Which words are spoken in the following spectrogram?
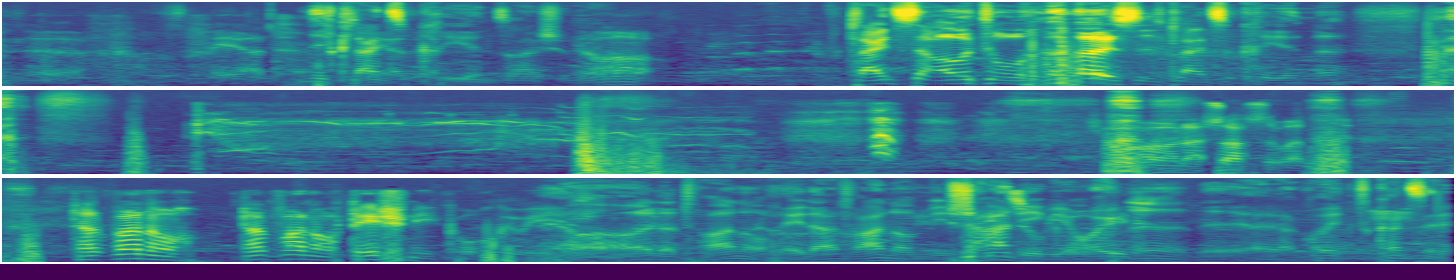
Und äh, fährt. Nicht klein zu kriegen, sag ich immer. Ja, Kleinste Auto ist nicht klein zu kriegen, ne? ja, das sagst du was. Das war noch, das war noch Technik auch gewesen. Ja, das war noch, ey, das war noch Mechanik. so wie heute. Ne? Ne, heute kannst du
